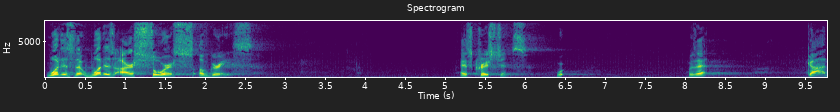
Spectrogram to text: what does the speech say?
What is, the, what is our source of grace as Christians? Was that? God?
